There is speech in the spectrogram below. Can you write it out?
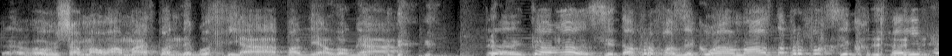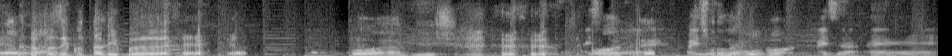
é vamos chamar o Hamas para negociar, para dialogar. então, então, se dá para fazer com o Hamas, dá para fazer com o Talibã. dá pra fazer com o Talibã. Porra, bicho. Mas, mas, como, é mas é,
